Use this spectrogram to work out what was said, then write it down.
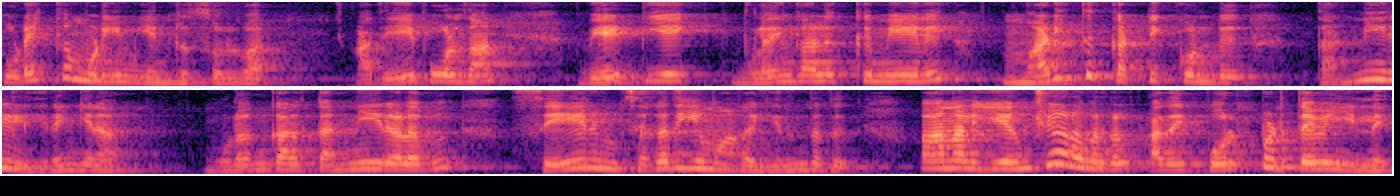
துடைக்க முடியும் என்று சொல்வார். அதேபோல்தான் வேட்டியை முழங்காலுக்கு மேலே மடித்து கட்டிக்கொண்டு தண்ணீரில் இறங்கினார். முழங்கால் தண்ணீர் அளவு சேரும் சகதியுமாக இருந்தது. ஆனால் எம்ஜிஆர் அவர்கள் அதை பொருட்படுத்தவே இல்லை.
